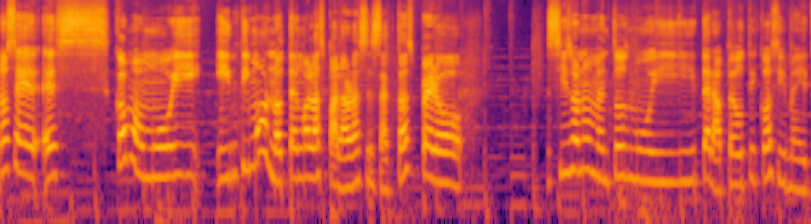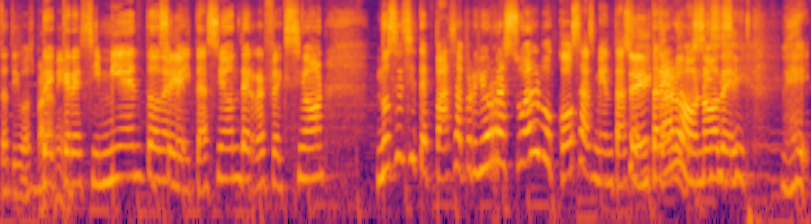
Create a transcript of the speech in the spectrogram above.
no sé, es como muy íntimo, no tengo las palabras exactas, pero sí son momentos muy terapéuticos y meditativos para de mí. crecimiento, de Sí. meditación, de reflexión. No sé si te pasa, pero yo resuelvo cosas mientras Sí, entreno, claro, ¿no? sí, de sí. "Güey,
